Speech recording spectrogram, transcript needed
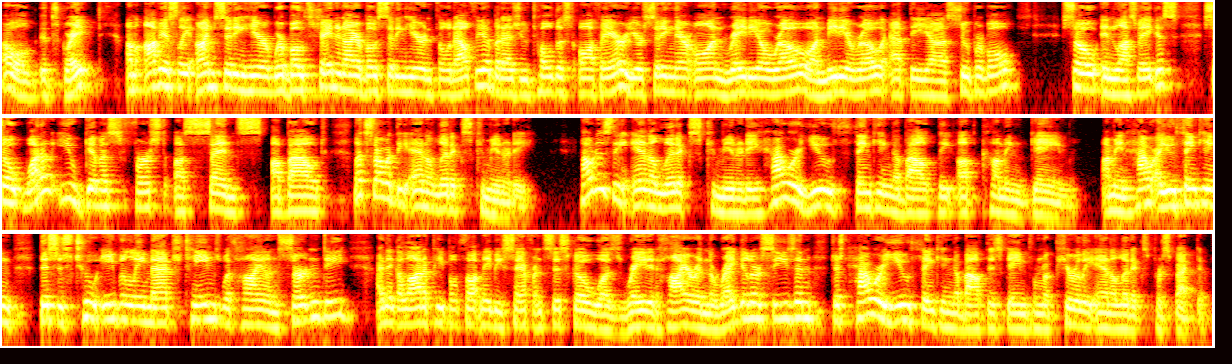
Oh, well, it's great. Um, obviously, I'm sitting here. We're both Shane and I are both sitting here in Philadelphia, but as you told us off air, you're sitting there on Radio Row, on Media Row at the uh, Super Bowl. So in Las Vegas. So why don't you give us first a sense about? Let's start with the analytics community. How does the analytics community? How are you thinking about the upcoming game? I mean, how are you thinking this is two evenly matched teams with high uncertainty? I think a lot of people thought maybe San Francisco was rated higher in the regular season. Just how are you thinking about this game from a purely analytics perspective?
